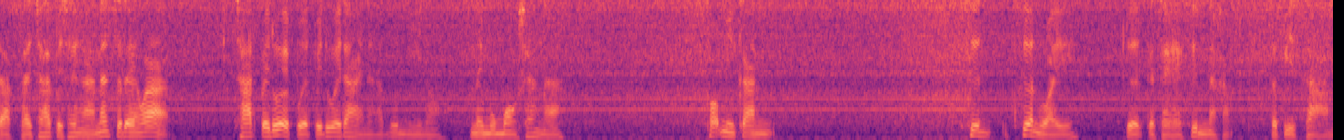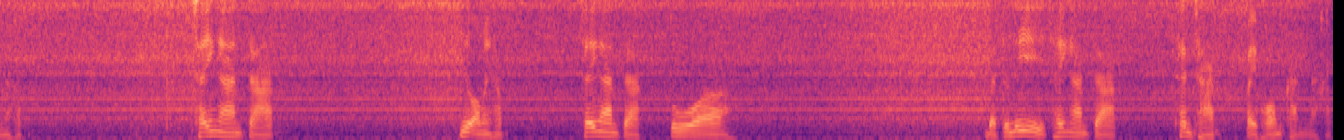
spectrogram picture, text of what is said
จากสายชาร์จไปใช้งานนั่นแสดงว่าชาร์จไปด้วยเปิดไปด้วยได้นะครับ รุ่นนี้เนาะในมุมมองช่างนะ เพราะมีการเคลื่อนเคลื่อนไหวเกิดกระแสขึ้นนะครับ สปีด 3 นะครับ ใช้งานจากนึกออกไหมครับ ใช้งานจากตัวแบตเตอรี่ใช้งานจากแท่นชาร์จไปพร้อมกันนะครับ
